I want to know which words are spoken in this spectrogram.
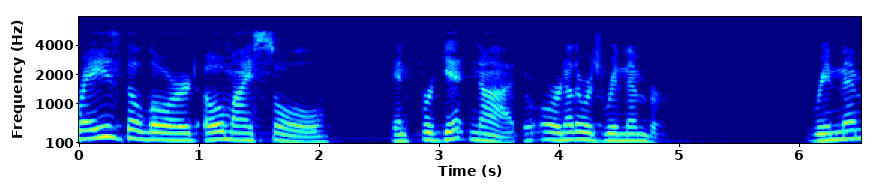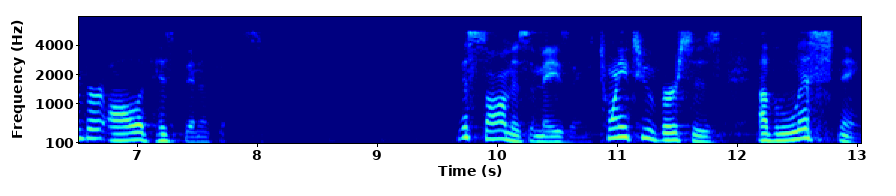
Praise the Lord, O my soul, and forget not, or in other words, remember. Remember all of his benefits. This psalm is amazing. 22 verses of listing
